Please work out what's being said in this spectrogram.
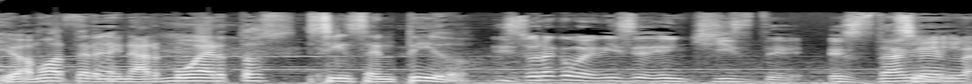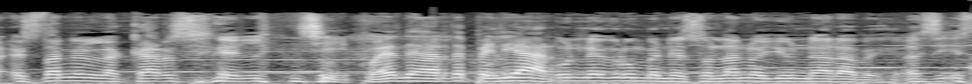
y vamos a terminar muertos sin sentido. Y suena como el inicio de un chiste. Están, Sí. en, la, están en la cárcel. Sí, pueden dejar de pelear. Un, un negro, un venezolano y un árabe. Así es.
